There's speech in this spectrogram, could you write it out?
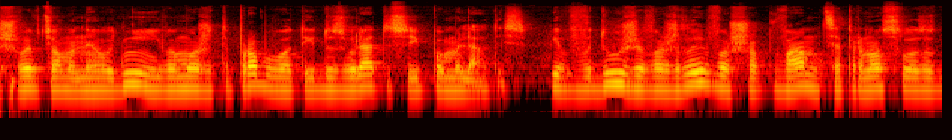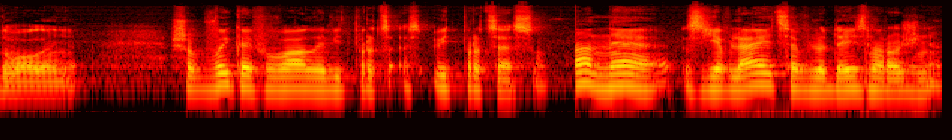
що ви в цьому не одні, і ви можете пробувати і дозволяти собі помилятись. І дуже важливо, щоб вам це приносило задоволення, щоб ви кайфували від процесу, від процесу. А не з'являється в людей з народження.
